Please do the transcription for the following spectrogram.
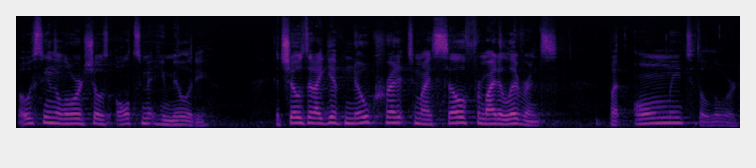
Boasting in the Lord shows ultimate humility. It shows that I give no credit to myself for my deliverance, but only to the Lord.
